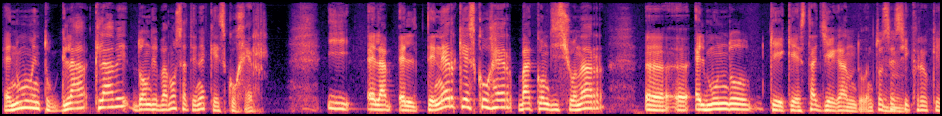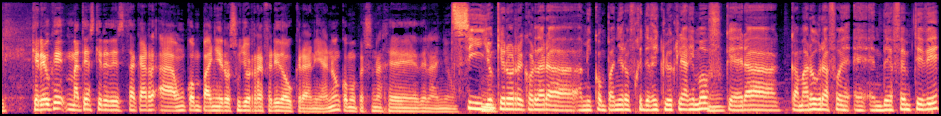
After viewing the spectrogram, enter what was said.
en un momento clave donde vamos a tener que escoger. Y el, tener que escoger va a condicionar eh, eh, el mundo que, está llegando. Entonces sí creo que... Creo que Matías quiere destacar a un compañero suyo referido a Ucrania, ¿no? Como personaje del año. Sí, yo mm. quiero recordar a, mi compañero Frédéric Leclerimov, mm. que era camarógrafo en, en BFM TV,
